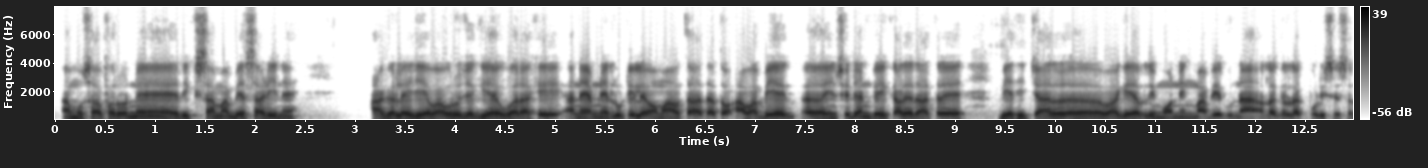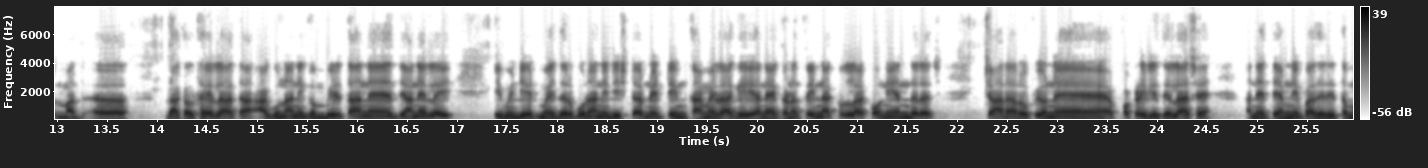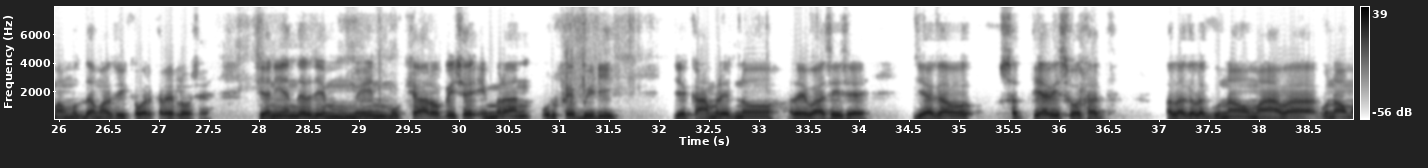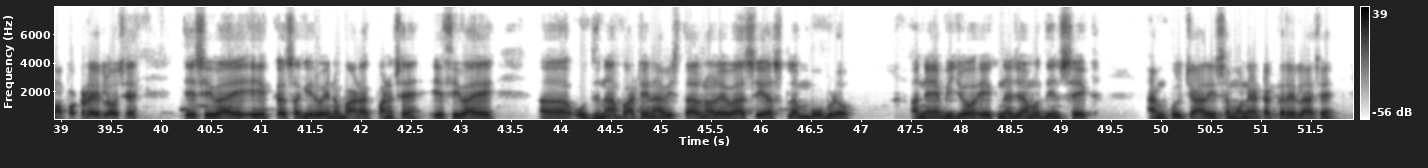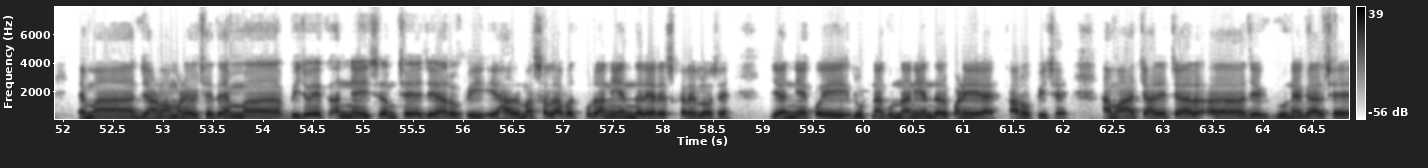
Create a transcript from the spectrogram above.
આ મુસાફરોને રિક્ષામાં બેસાડીને આગળ લઈ જઈ અવાવરૂ જગ્યાએ ઊભા રાખી અને એમને લૂંટી લેવામાં આવતા હતા. તો આવા બે ઇન્સિડન્ટ ગઈકાલે રાત્રે બેથી ચાર વાગે અર્લી મોર્નિંગમાં બે ગુના અલગ અલગ પોલીસ સ્ટેશનમાં દાખલ થયેલા હતા. આ ગુનાની ગંભીરતાને ધ્યાને લઈ ઇમિડિયેટ મૈદરપુરાની ડિસ્ટર્બની ટીમ કામે લાગી અને ગણતરીના કલાકોની અંદર જ ચાર આરોપીઓને પકડી લીધેલા છે અને તેમની પાસેથી તમામ મુદ્દામાં રિકવર કરેલો છે. જેની અંદર જે મેઇન મુખ્ય આરોપી છે ઇમરાન ઉર્ફે બીડી, જે કામરેજનો રહેવાસી છે, જે અગાઉ સત્યાવીસ વખત અલગ અલગ ગુનાઓમાં આવા ગુનાઓમાં પકડાયેલો છે. તે સિવાય એક સગીર વયનું બાળક પણ છે. એ સિવાય ઉધના ભાટેના વિસ્તારનો રહેવાસી અસલમ બોબડો અને બીજો એક નજામુદ્દીન શેખ આમ કુલ ચાર ઈસમોને અટક કરેલા છે. એમાં જાણવા મળેલ છે તેમ બીજો એક અન્ય ઈસમ છે જે આરોપી, એ હાલમાં સલાબતપુરાની અંદર એરેસ્ટ કરેલો છે. જે અન્ય કોઈ લૂંટના ગુનાની અંદર પણ એ આરોપી છે. આમાં ચારે ચાર જે ગુનેગાર છે,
